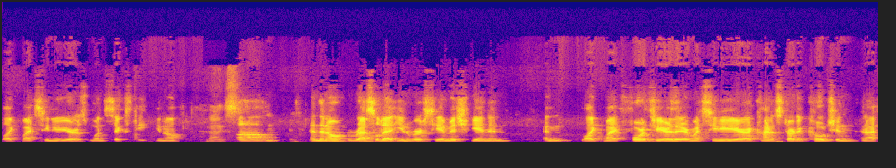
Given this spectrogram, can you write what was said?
like my senior year is 160. You know, Nice. um, and then I wrestled at University of Michigan, and and like my fourth year there, my senior year, I kind of started coaching, and I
